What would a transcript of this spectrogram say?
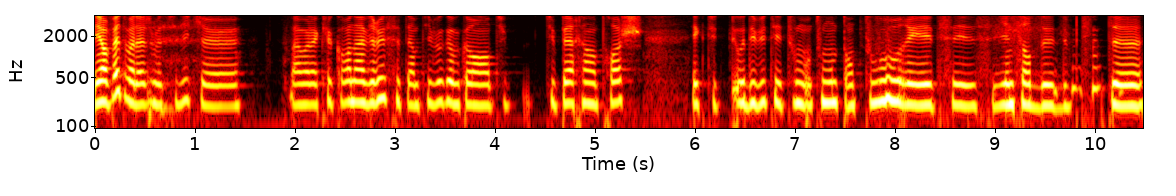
Et en fait, voilà, je me suis dit que, bah voilà, que le coronavirus, c'était un petit peu comme quand tu, tu perds un proche et que tu, au début, tout, tout le monde t'entoure et il y a une sorte de, de petite, euh,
